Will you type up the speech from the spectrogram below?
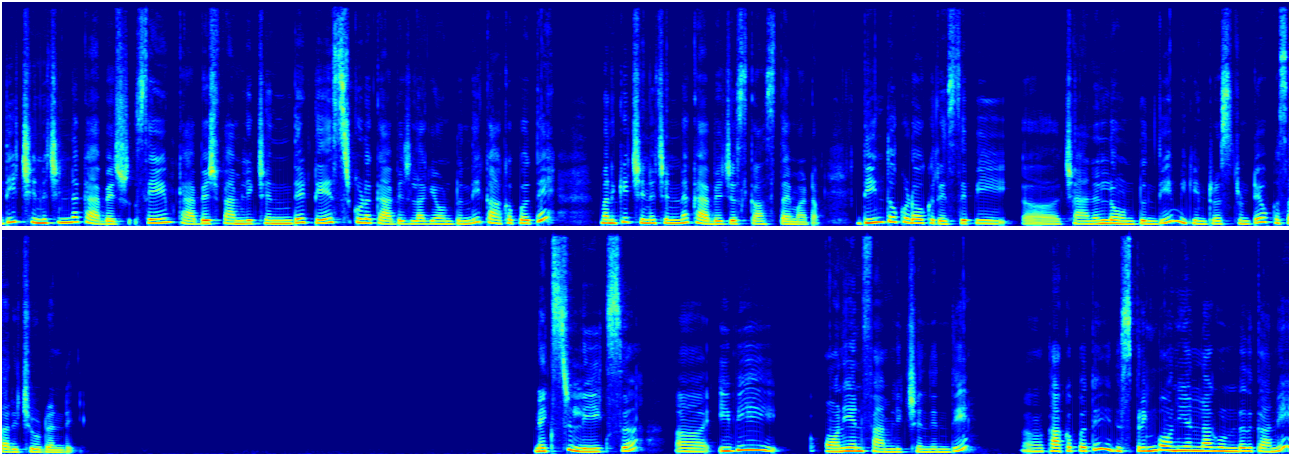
ఇది చిన్న చిన్న క్యాబేజ్ సేమ్ క్యాబేజ్ ఫ్యామిలీకి చెందే టేస్ట్ కూడా క్యాబేజ్ లాగే ఉంటుంది. కాకపోతే మనకి చిన్న చిన్న క్యాబేజెస్ కాస్తాయన్నమాట దీంతో కూడా ఒక రెసిపీ ఛానల్లో ఉంటుంది. మీకు ఇంట్రెస్ట్ ఉంటే ఒకసారి చూడండి. నెక్స్ట్ లీక్స్ ఇవి ఆనియన్ ఫ్యామిలీకి చెందింది. కాకపోతే ఇది స్ప్రింగ్ ఆనియన్ లాగా ఉండదు కానీ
